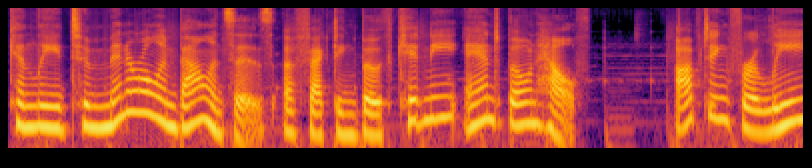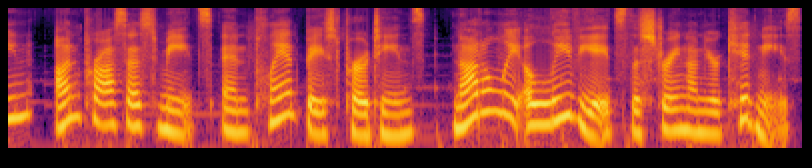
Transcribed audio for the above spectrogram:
can lead to mineral imbalances affecting both kidney and bone health. Opting for lean, unprocessed meats and plant-based proteins not only alleviates the strain on your kidneys,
